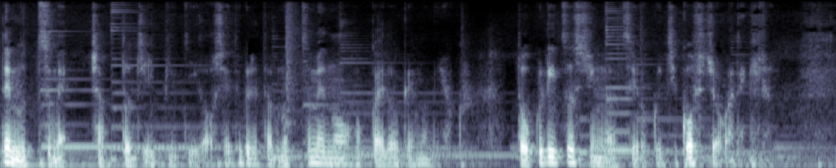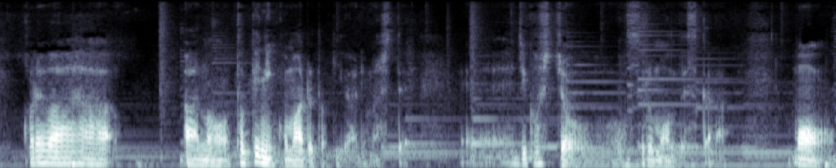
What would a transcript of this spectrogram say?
で6つ目。チャット GPT が教えてくれた6つ目の北海道犬の魅力。独立心が強く自己主張ができる。これはあの時に困る時がありまして、えー、自己主張をするもんですからも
